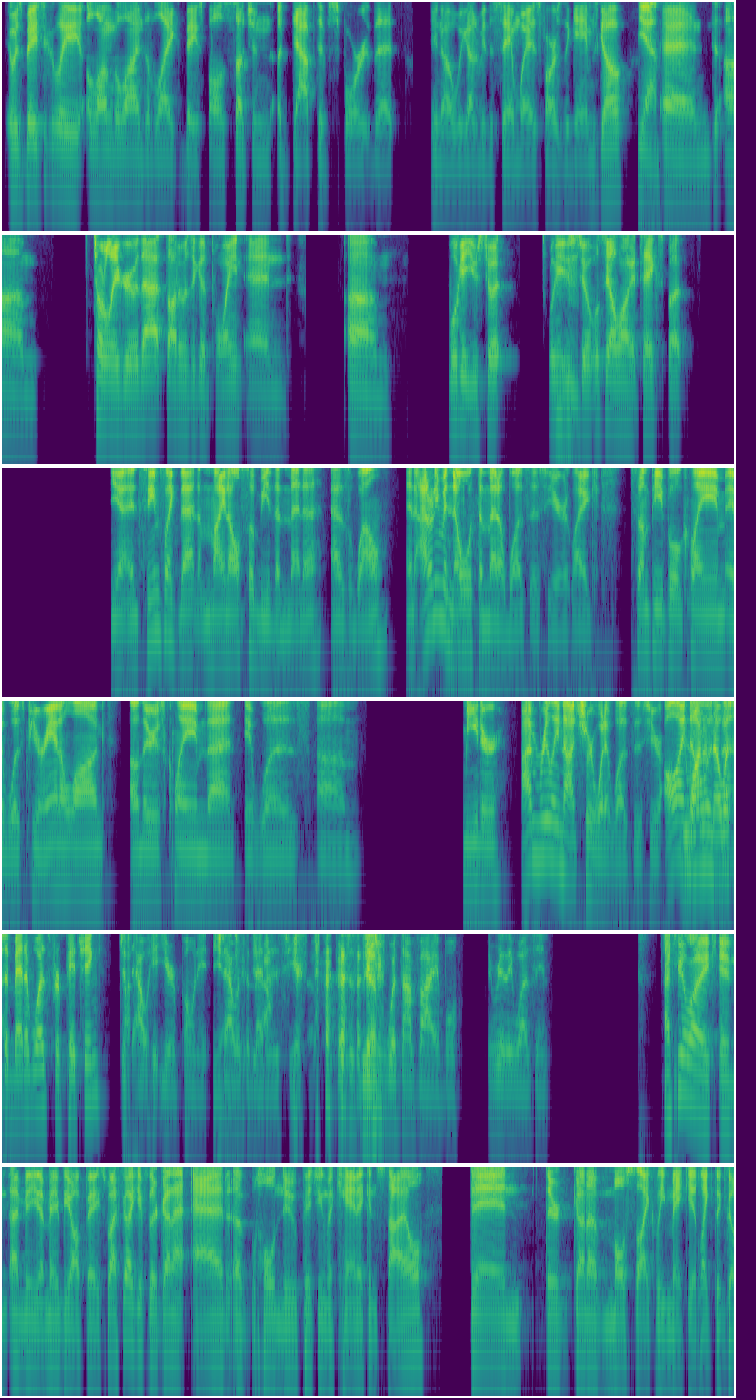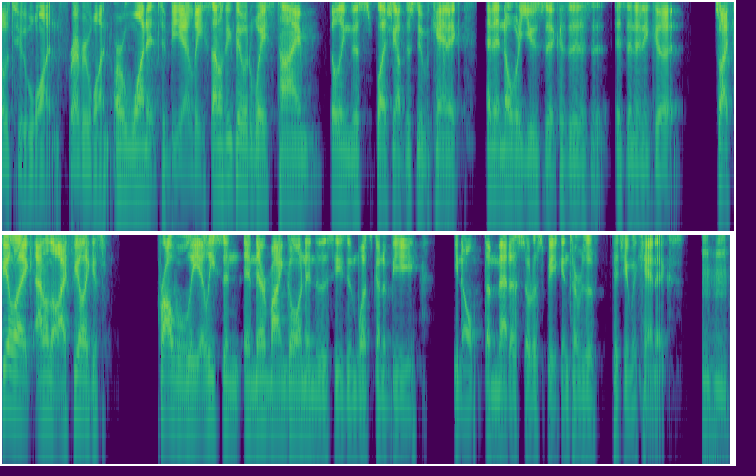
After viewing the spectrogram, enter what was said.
it was basically along the lines of like baseball is such an adaptive sport that you know we got to be the same way as far as the games go Yeah. and um totally agree with that thought it was a good point and um we'll get used to it we'll get used to it we'll see how long it takes but Yeah, it seems like that might also be the meta as well. And I don't even know Mhm. what the meta was this year. Like some people claim it was pure analog, others claim that it was um meter. I'm really not sure what it was this year. All I you know want to is know what the meta was for pitching? Just out hit your opponent. yeah, that was the meta yeah. this year. Because his Yeah. pitching was not viable. It really wasn't. I feel like, and I mean, I may be off base, but I feel like if they're gonna add a whole new pitching mechanic and style, then they're gonna most likely make it like the go-to one for everyone, or want it to be at least. I don't think they would waste time building this, fleshing out this new mechanic, and then nobody uses it because it isn't isn't any good. So I feel like I don't know. I feel like it's probably at least in in their mind going into the season, what's gonna be, you know, the meta, so to speak, in terms of pitching mechanics. Mm-hmm.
